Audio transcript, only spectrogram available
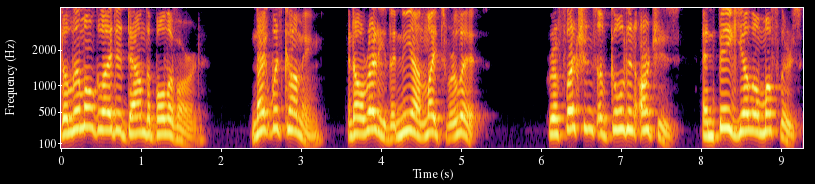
The limo glided down the boulevard. Night was coming, and already the neon lights were lit. Reflections of golden arches and big yellow mufflers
